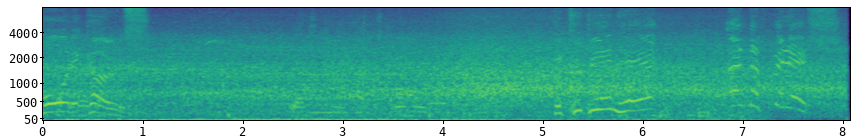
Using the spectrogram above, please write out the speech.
Forward it goes. He could be in here. And the finish!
